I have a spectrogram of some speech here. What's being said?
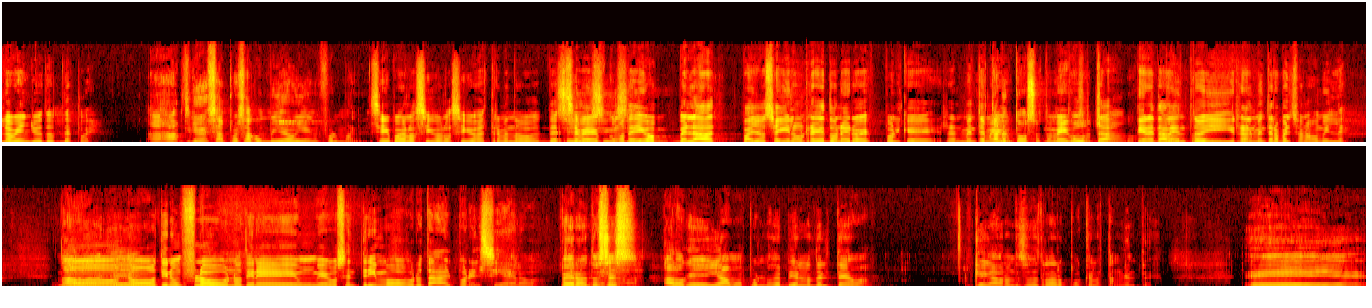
Lo vi en YouTube después. Ajá, después sacó un video bien formal. Sí, pues lo sigo, lo sigo. Es tremendo. De- Sí, se ve, sí, como sí. te digo, ¿verdad? Para yo seguir a un reggaetonero es porque realmente Es me, talentoso, es me talentoso el gusta, tiene talento Talentoso. y, realmente la persona es humilde. No, No, eh, no tiene un flow, no tiene un egocentrismo brutal por el cielo. Pero No entonces, a lo que íbamos, por no desviarnos del tema, que cabrón, de eso se trata los podcasts, las tangentes. Eh,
